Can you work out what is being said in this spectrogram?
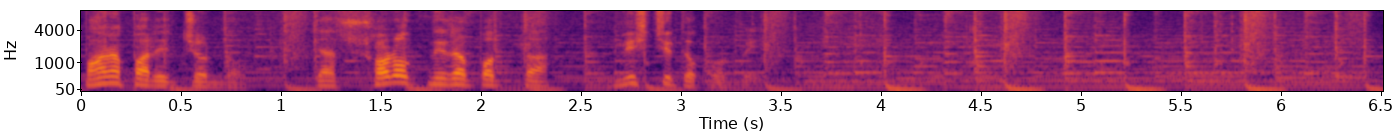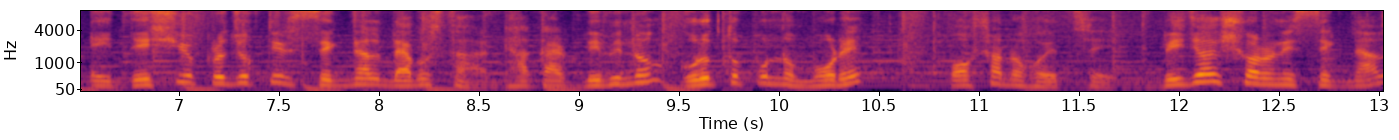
পারাপারের জন্য, যা সড়ক নিরাপত্তা নিশ্চিত করবে। এই দেশীয় প্রযুক্তির সিগন্যাল ব্যবস্থা ঢাকার বিভিন্ন গুরুত্বপূর্ণ মোড়ে বসানো হয়েছে। Bijoy Sarani signal,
